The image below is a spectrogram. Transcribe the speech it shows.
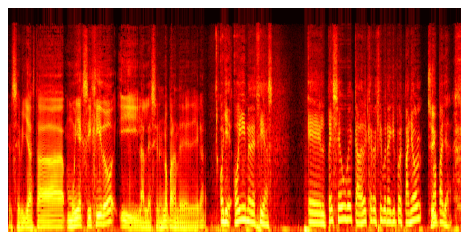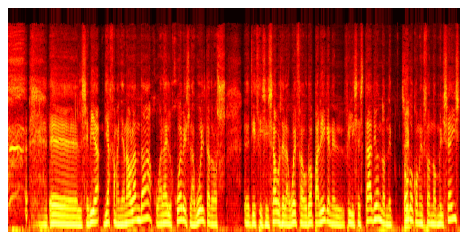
El Sevilla está muy exigido y las lesiones no paran de llegar. Oye, hoy me decías, el PSV cada vez que recibe un equipo español va para allá. el Sevilla viaja mañana a Holanda, jugará el jueves la vuelta de los 16 eh, de la UEFA Europa League en el Philips Stadium, donde todo comenzó en 2006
